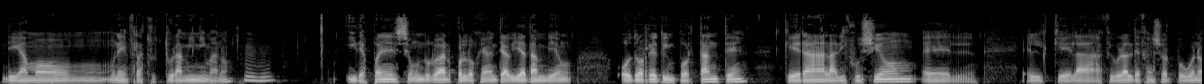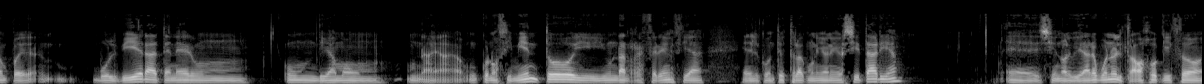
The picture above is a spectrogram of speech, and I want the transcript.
digamos, una infraestructura mínima, ¿no? Y después, en segundo lugar, pues lógicamente había también otro reto importante que era la difusión, el, que la figura del defensor, pues bueno, pues volviera a tener un, un digamos, un conocimiento y una referencia en el contexto de la comunidad universitaria, eh, sin olvidar, bueno, el trabajo que hizo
